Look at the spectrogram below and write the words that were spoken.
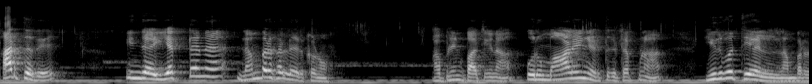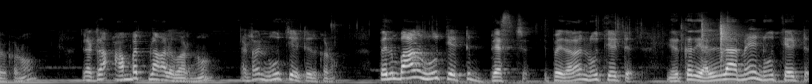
அடுத்தது இந்த எத்தனை நம்பர்கள் இருக்கணும்? அப்படின்னு பார்த்தீங்கன்னா ஒரு மாலைன்னு எடுத்துக்கிட்டோம்னா இருபத்தேழு நம்பர் இருக்கணும். இல்லாட்டா ஐம்பத்தி நாலு வரணும். இல்லாட்டா நூற்றி எட்டு இருக்கணும். பெரும்பாலும் நூற்றி எட்டு பெஸ்ட்டு இப்போ இதெல்லாம் நூற்றி எட்டு இருக்கிறது எல்லாமே நூற்றி எட்டு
